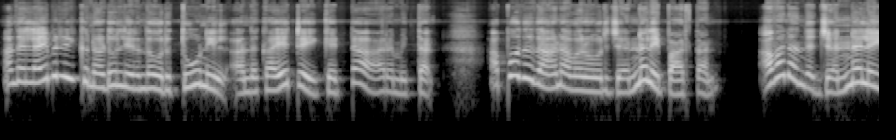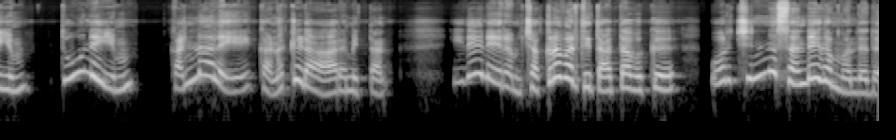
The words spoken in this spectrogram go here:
அந்த லைப்ரரிக்கு நடுவில் இருந்த ஒரு தூணில் அந்த கயற்றை கெட்ட ஆரம்பித்தான். அப்போதுதான் அவன் ஒரு ஜன்னலை பார்த்தான். அவன் அந்த ஜன்னலையும் தூணையும் கண்ணாலேயே கணக்கிட ஆரம்பித்தான். இதே நேரம் சக்கரவர்த்தி தாத்தாவுக்கு ஒரு சின்ன சந்தேகம் வந்தது.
